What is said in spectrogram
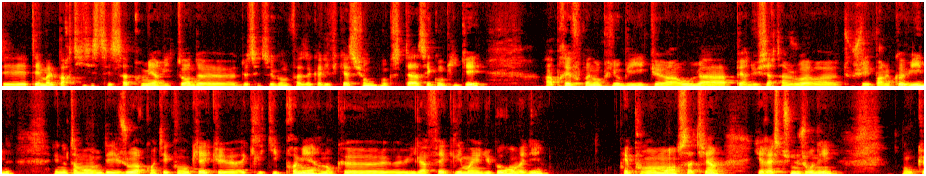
était mal partie. C'était sa première victoire de, de, cette seconde phase de qualification. Donc c'était assez compliqué. Après, il faut pas non plus oublier que Raoul a perdu certains joueurs euh, touchés par le Covid, et notamment des joueurs qui ont été convoqués avec, euh, avec l'équipe première. Donc euh, il a fait avec les moyens du port, on va dire. Et pour le moment, ça tient. Il reste une journée. Donc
